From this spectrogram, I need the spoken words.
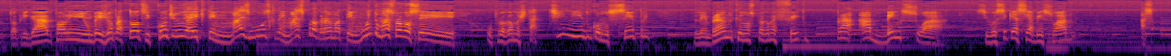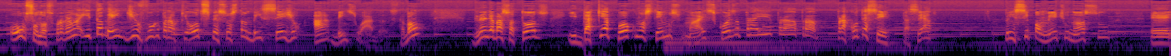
Muito obrigado, Paulinho. Um beijão pra todos e continue aí que tem mais música, tem mais programa, tem muito mais pra você. O programa está tinindo como sempre. Lembrando que o nosso programa é feito pra abençoar. Se você quer ser abençoado, ouça o nosso programa e também divulgue para que outras pessoas também sejam abençoadas, tá bom? Grande abraço a todos e daqui a pouco nós temos mais coisa para ir para acontecer, tá certo? Principalmente o nosso é,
